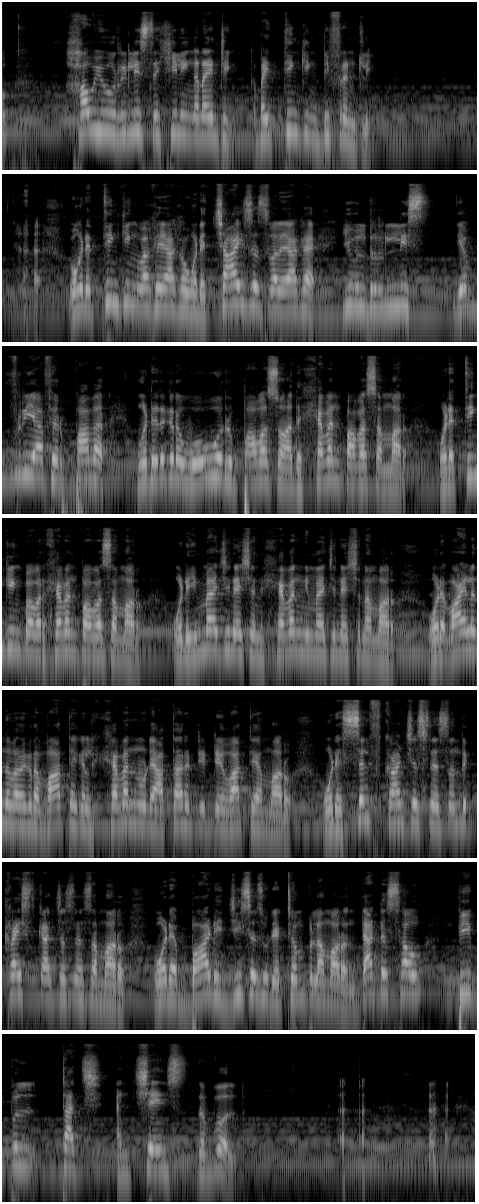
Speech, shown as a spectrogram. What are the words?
how you release the healing anointing by thinking differently உங்களுடைய திங்கிங் வகையாக உங்களுடைய சாய்ஸஸ் வகையாக you will release every of your power உங்கள்கிட்ட இருக்கிற ஒவ்வொரு பவர்ஸும் அது ஹெவன் பவர்ஸாக மாறும். உங்களுடைய திங்கிங் பவர் ஹெவன் பவர்ஸாக மாறும். உங்களுடைய இமேஜினேஷன் ஹெவன் இமேஜினேஷனாக மாறும். உங்களுடைய வாயிலிருந்து வருகிற வார்த்தைகள் ஹெவனுடைய அத்தாரிட்டி வார்த்தையாக மாறும். உங்களுடைய செல்ஃப் கான்ஷியஸ்னஸ் வந்து கிரைஸ்ட் கான்ஷியஸ்னஸாக மாறும். உங்களுடைய பாடி ஜீசஸுடைய உடைய டெம்பிளாக மாறும். That is how people touch and change the world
